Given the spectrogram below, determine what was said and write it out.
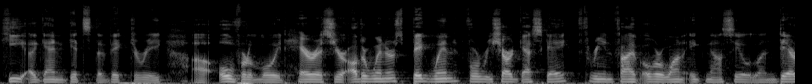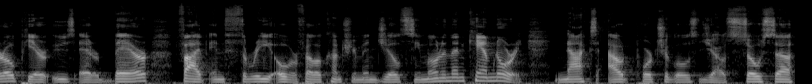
He again gets the victory uh, over Lloyd Harris. Your other winners, big win for Richard Gasquet, three and five over Juan Ignacio Londero, Pierre Yves Herbert, five and three over fellow countryman Gilles Simon, and then Cam Norrie knocks out Portugal's João Sousa,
